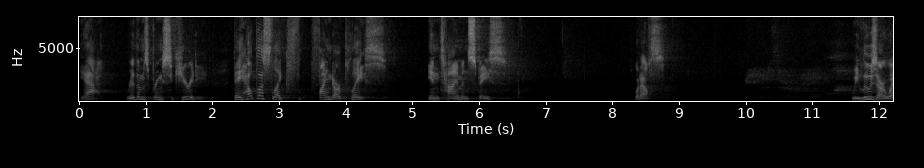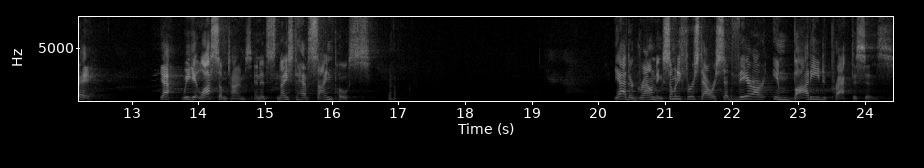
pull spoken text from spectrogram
Yeah, rhythms bring security. They help us like f- find our place in time and space. What else? We lose our way. Yeah, we get lost sometimes, and it's nice to have signposts Yeah, they're grounding. Somebody first hour said there are embodied practices.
